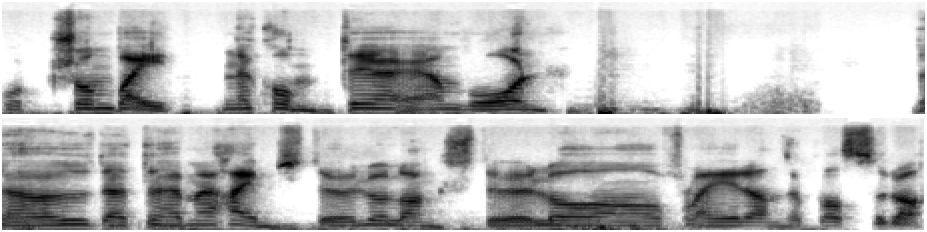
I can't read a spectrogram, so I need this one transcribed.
hvert som beitene kom til om våren. Det er jo dette her med heimstøl og langstøl og flere andre plasser. da.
